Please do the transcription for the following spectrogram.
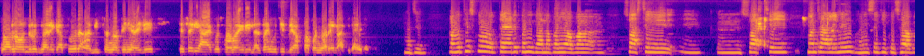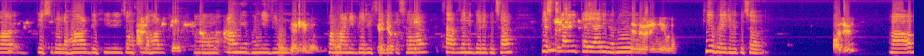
गर्न अनुरोध गरेका छौँ र हामीसँग पनि अहिले त्यसरी आएको सामग्रीलाई चाहिँ उचित व्यवस्थापन गरेर राखिरहेका छौँ। हजुर। अब त्यसको तयारी पनि गर्न पर्यो। अब स्वास्थ्य स्वास्थ्य मन्त्रालय नै भनिसकेको छ। अब तेस्रो लहरदेखि चौथो लहर आउने भन्ने जुन प्रमाणित गरिसकेको छ सार्वजनिक गरेको छ त्यसको लागि तयारीहरू के भइरहेको छ? हजुर। अब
